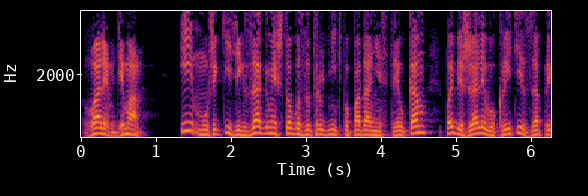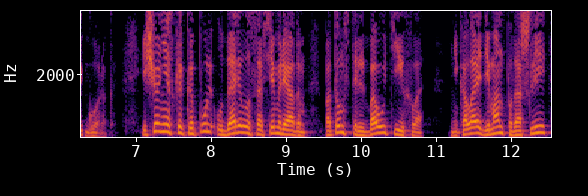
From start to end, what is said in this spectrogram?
«Валим, Диман!» И мужики зигзагами, чтобы затруднить попадание стрелкам, побежали в укрытие за пригорок. Еще несколько пуль ударило совсем рядом, потом стрельба утихла, Николай и Диман подошли,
